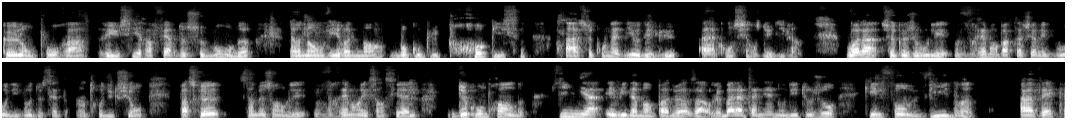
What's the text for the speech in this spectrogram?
que l'on pourra réussir à faire de ce monde un environnement beaucoup plus propice à ce qu'on a dit au début, à la conscience du divin. Voilà ce que je voulais vraiment partager avec vous au niveau de cette introduction, parce que ça me semblait vraiment essentiel de comprendre qu'il n'y a évidemment pas de hasard. Le Balatanien nous dit toujours qu'il faut vivre avec,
